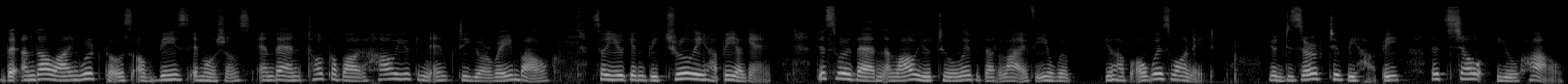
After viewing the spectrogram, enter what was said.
the underlying root cause of these emotions and then talk about how you can empty your rain barrel so you can be truly happy again. This will then allow you to live that life you will you have always wanted. You deserve to be happy. Let's show you how.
